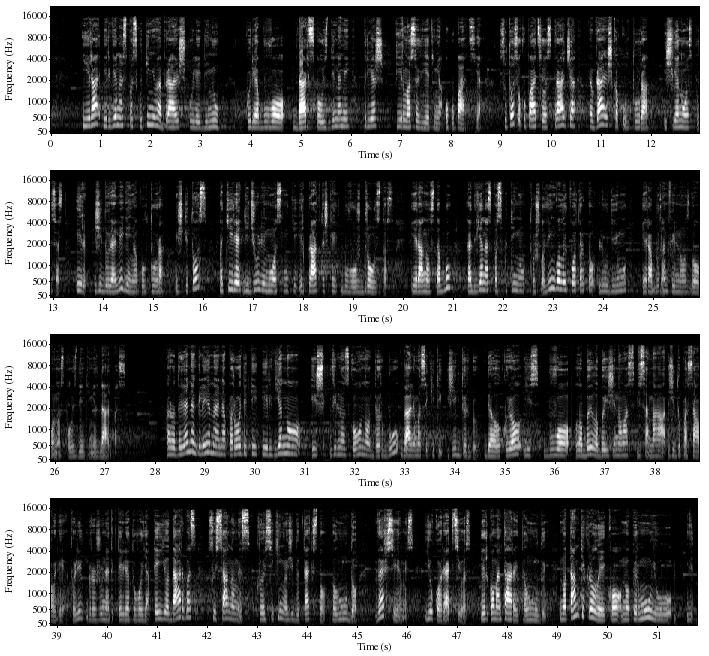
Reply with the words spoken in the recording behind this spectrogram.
yra ir vienas paskutinių hebrajiškų leidinių, kurie buvo dar spausdinami prieš pirmą sovietinę okupaciją. Su tos okupacijos pradžia hebrajiška kultūra iš vienos pusės ir žydų religinė kultūra iš kitos patyrė didžiulį nuosmukį ir praktiškai buvo uždraustos. Yra nuostabu, kad vienas paskutinių to šlovingo laikotarpio liūdėjimų yra būtent Vilniaus Gaono spausdintinis darbas. Parodoje negalėjome neparodyti ir vieno iš Vilnius Gaono darbų, galima sakyti, žygdarbių, dėl kurio jis buvo labai labai žinomas visame žydų pasaulyje, toli gražu ne tik tai Lietuvoje. Tai jo darbas su senomis klasikinio žydų teksto Talmudo versijomis, jų korekcijos ir komentarai Talmudui. Nuo tam tikro laiko, nuo pirmųjų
